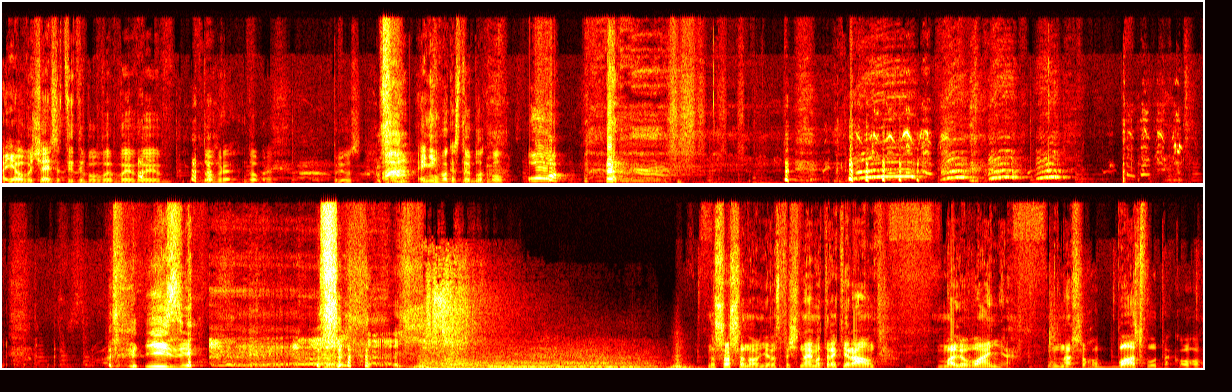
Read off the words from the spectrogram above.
А я вибачаюся, ти типу ви, ви, ви... Добре, добре. Плюс. А! Енігма кастує блокхол. О! Ізі. Ну що, шановні, розпочинаємо третій раунд. Малювання нашого батву такого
